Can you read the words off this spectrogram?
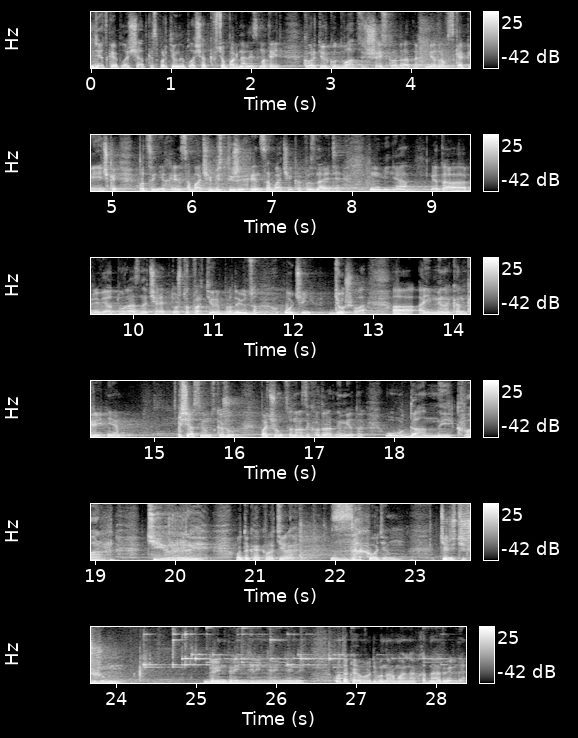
Детская площадка, спортивная площадка. Все, погнали смотреть. Квартирку 26 квадратных метров с копеечкой по цене хрен собачий. Бесстыжий хрен собачий, как вы знаете. У меня эта аббревиатура означает то, что квартиры продаются очень дешево. А, а именно конкретнее Сейчас я вам скажу, почем цена за квадратный метр у данной квартиры. Вот такая квартира. Заходим. через дринь дринь дринь дринь дринь Вот такая вроде бы нормальная входная дверь, да,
